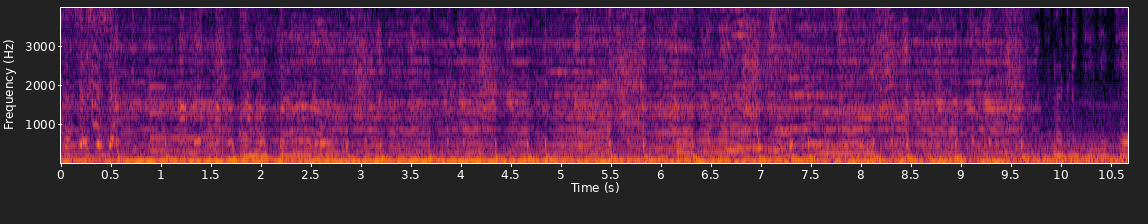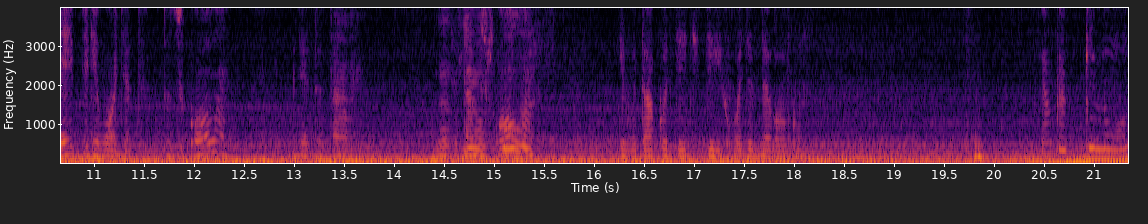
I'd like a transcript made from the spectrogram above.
Сейчас, сейчас, сейчас, Смотрите, детей переводят. Тут школа, где-то там. Да, где-то слева там школа. И вот так вот дети переходят дорогу. Прям как в кино.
